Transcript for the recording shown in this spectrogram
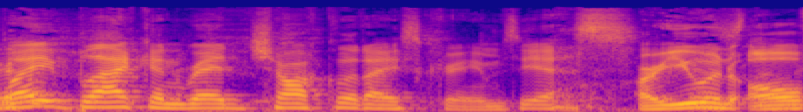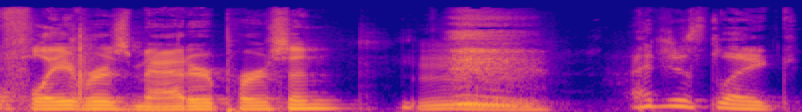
the white, black, and red chocolate ice creams. Yes. Are you an all flavors matter person? Mm. I just like,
